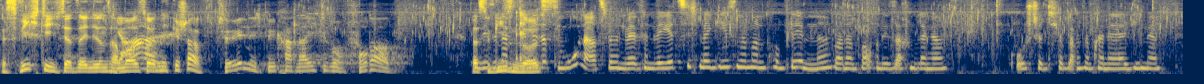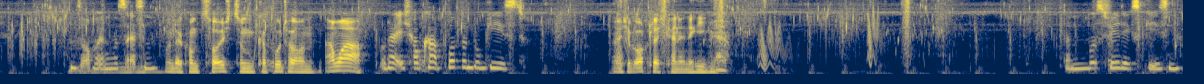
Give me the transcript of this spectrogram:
Das ist wichtig, tatsächlich, sonst haben wir Ja. es heute nicht geschafft. Schön, ich bin gerade leicht überfordert. Dass wir du sind gießen am Ende sollst. des Monats. Wenn wir, wenn wir jetzt nicht mehr gießen, haben wir ein Problem, ne? Weil dann brauchen die Sachen länger. Oh shit, ich habe langsam keine Energie mehr. Ich muss auch irgendwas essen. Und da kommt Zeug zum kaputthauen. Aua! Oder ich hau kaputt und du gießt. Ja, Ich habe auch gleich keine Energie mehr. Dann muss Felix gießen.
